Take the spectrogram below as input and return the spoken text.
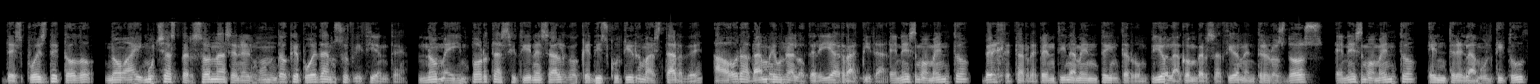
después de todo, no hay muchas personas en el mundo que puedan suficiente. No me importa si tienes algo que discutir más tarde, ahora dame una lotería rápida. En ese momento, Vegeta repentinamente interrumpió la conversación entre los dos, en ese momento, entre la multitud,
